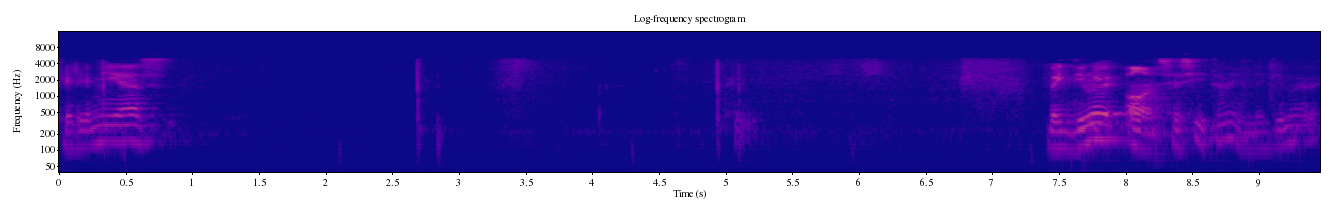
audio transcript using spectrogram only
Jeremías 29, 11, sí, está bien, 29,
